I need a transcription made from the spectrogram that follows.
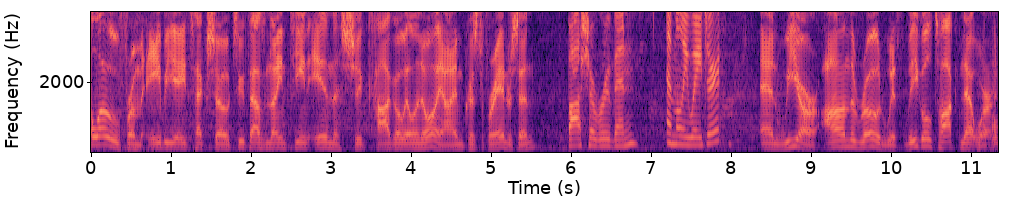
Hello from ABA Tech Show 2019 in Chicago, Illinois. I'm Christopher Anderson. Basha Rubin. Emily Wajert. And we are on the road with Legal Talk Network.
